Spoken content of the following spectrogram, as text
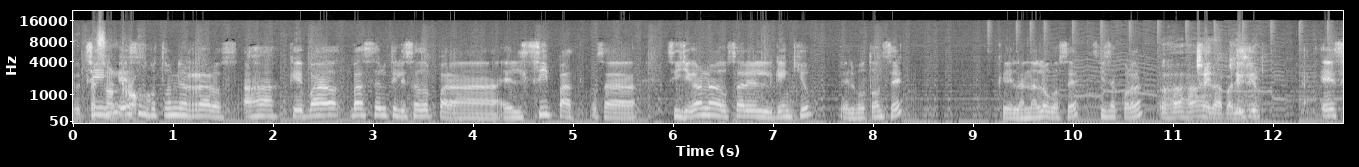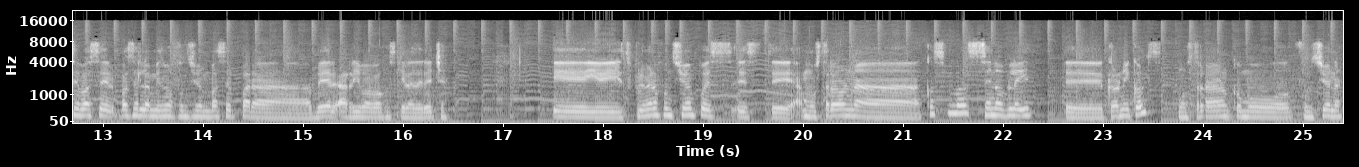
El Sí, pezón esos rojo. botones raros, ajá, que va, va a ser utilizado para el C-pad, o sea, si llegaron a usar el GameCube, el botón C, que el análogo C, ¿sí se acuerdan? Ajá, ajá, Sí, el amarillo. sí. Ese va a ser, va a ser la misma función, va a ser para ver arriba, abajo, izquierda, derecha. Eh, y su primera función, pues, este, mostraron a, ¿cómo se llama? Xenoblade eh, Chronicles, mostraron cómo funciona.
